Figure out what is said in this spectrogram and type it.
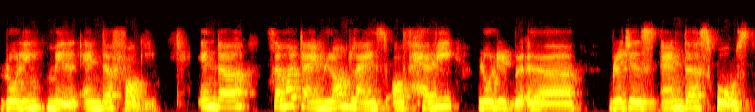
rolling mill, and the forge. In the summertime, long lines of heavy loaded uh, bridges and the spores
